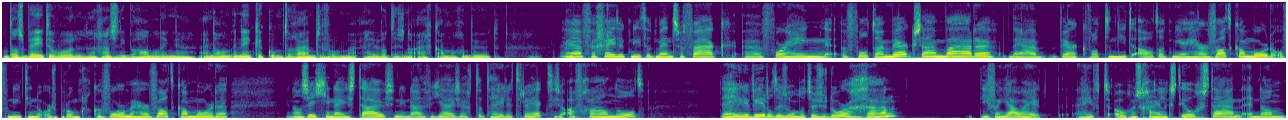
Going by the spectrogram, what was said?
Want als ze beter worden, dan gaan ze die behandelingen. En dan in één keer komt er ruimte voor. Maar hey, wat is er nou eigenlijk allemaal gebeurd? Nou ja, vergeet ook niet dat mensen vaak uh, voorheen fulltime werkzaam waren. Nou ja, werk wat niet altijd meer hervat kan worden of niet in de oorspronkelijke vormen hervat kan worden. En dan zit je ineens thuis en inderdaad wat jij zegt, dat hele traject is afgehandeld. De hele wereld is ondertussen doorgegaan. Die van jou heeft, heeft ogenschijnlijk stilgestaan. En dan,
